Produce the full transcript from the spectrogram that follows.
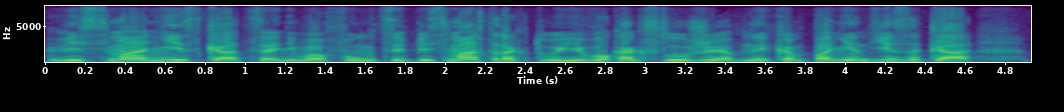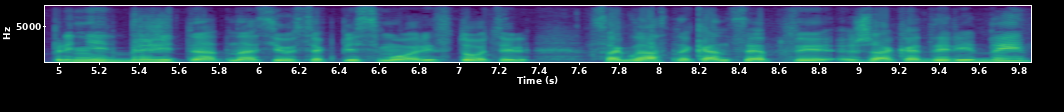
весьма низко оценивал функции письма, трактуя его как служебный компонент языка. Пренебрежительно относился к письму Аристотель. Согласно концепции Жака Дерриды,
